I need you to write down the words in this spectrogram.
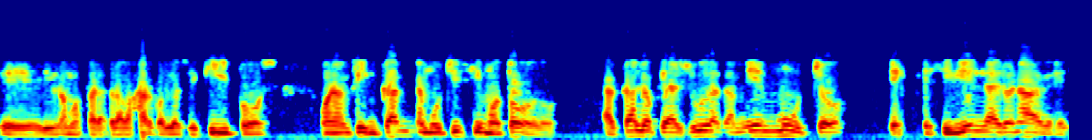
eh, digamos, para trabajar con los equipos. Bueno, en fin, cambia muchísimo todo. Acá lo que ayuda también mucho es que si bien la aeronave,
